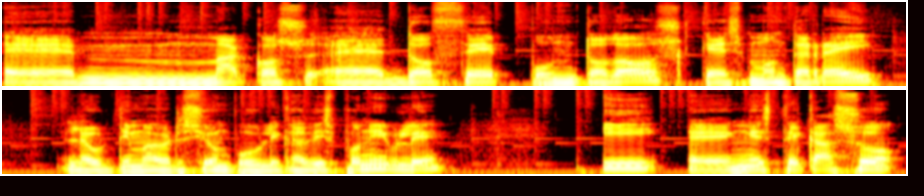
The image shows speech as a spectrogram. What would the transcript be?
eh, MacOS 12.2, eh, que es Monterrey, la última versión pública disponible. Y en este caso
